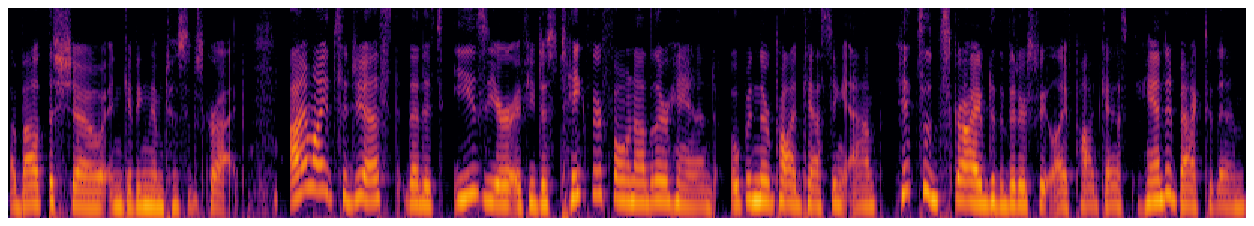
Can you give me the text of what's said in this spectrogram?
about the show and getting them to subscribe. I might suggest that it's easier if you just take their phone out of their hand, open their podcasting app, hit subscribe to the Bittersweet Life podcast, hand it back to them,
